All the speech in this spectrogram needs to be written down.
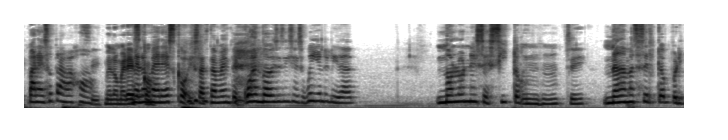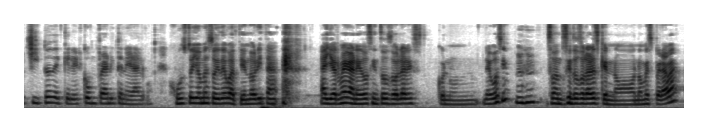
sí. Para eso trabajo. Sí, me lo merezco. Me lo merezco, exactamente. Cuando a veces dices, güey, en realidad no lo necesito. Sí. Nada más es el caprichito de querer comprar y tener algo. Justo yo me estoy debatiendo ahorita. Ayer me gané 200 dólares con un negocio. Son 200 dólares que no, no me esperaba.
